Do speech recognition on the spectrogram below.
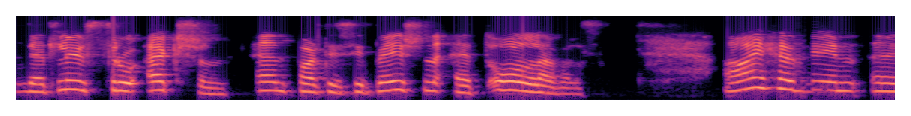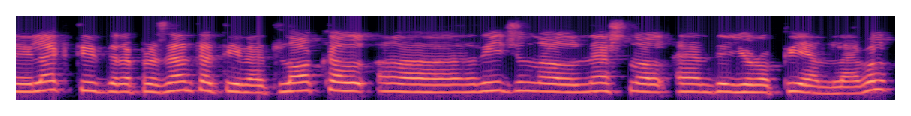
that lives through action and participation at all levels. I have been elected representative at local, uh, regional, national, and the European level,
